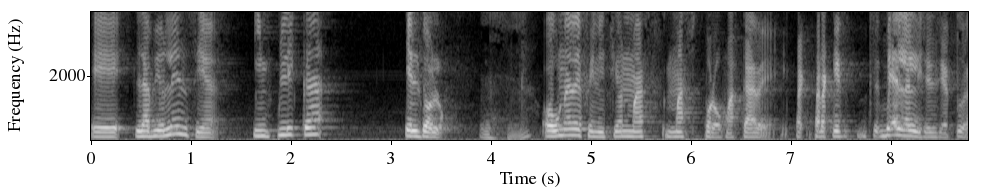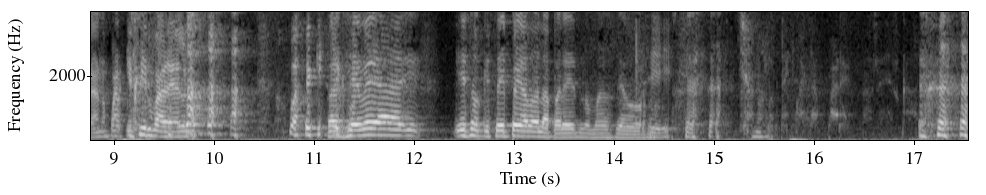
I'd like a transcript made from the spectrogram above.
Eh, la violencia implica el O una definición más, más pro acá de. Para, para que se vea la licenciatura, ¿no? Para que sirva de algo. para que Para que se- vea eh, eso que está ahí pegado a la pared nomás de adorno. Sí. Yo no lo tengo en la pared, no sé. es como-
